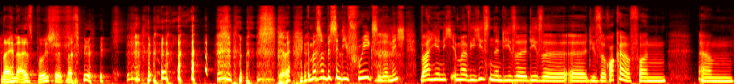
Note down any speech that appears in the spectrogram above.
Nein, alles Bullshit, natürlich. ja, immer so ein bisschen die Freaks, oder nicht? Waren hier nicht immer, wie hießen denn diese, diese, äh, diese Rocker von, ähm,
